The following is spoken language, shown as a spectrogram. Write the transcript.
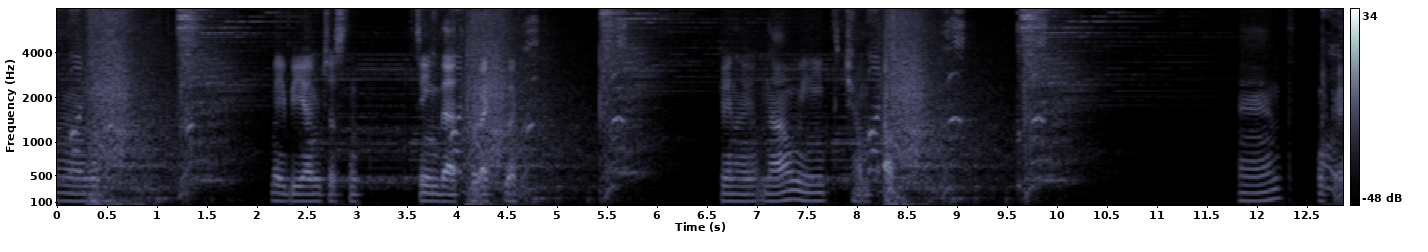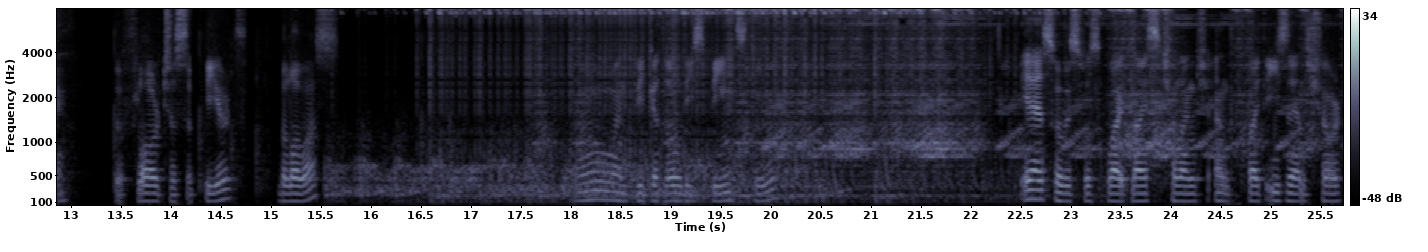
Uh, maybe I'm just not seeing that correctly. Okay, now, now we need to jump up. Floor just appeared below us. Oh, and we got all these beans too. Yeah, so this was quite nice challenge and quite easy and short.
